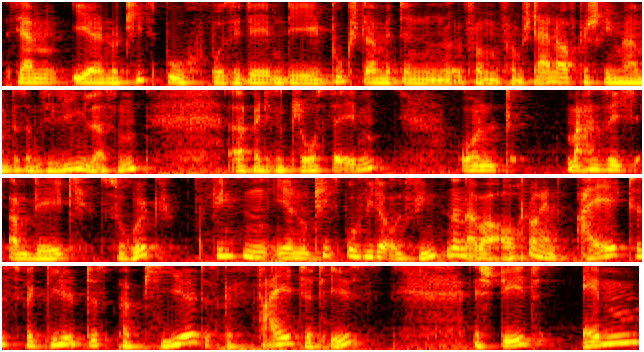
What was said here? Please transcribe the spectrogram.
sie haben ihr Notizbuch, wo sie eben die Buchstaben mit den, vom, vom Stein aufgeschrieben haben, das haben sie liegen lassen, äh, bei diesem Kloster eben. Und machen sich am Weg zurück finden ihr Notizbuch wieder und finden dann aber auch noch ein altes, vergilbtes Papier, das gefaltet ist. Es steht M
